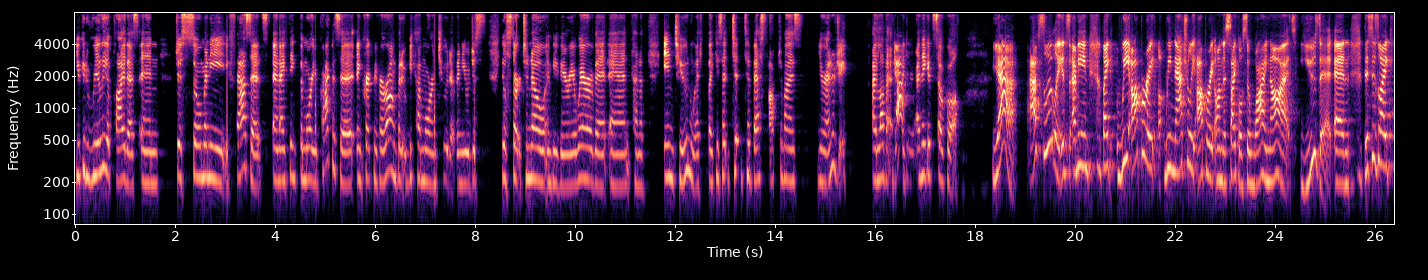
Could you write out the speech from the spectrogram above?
you could really apply this in just so many facets. And i think the more you practice it and correct me if i'm wrong but it would become more intuitive. And you would just you'll start to know and be very aware of it and kind of in tune with like you said to, to best optimize your energy I love it. Yeah. I, I think it's so cool. Yeah, absolutely it's i mean like we operate we naturally operate on the cycle so why not use it and this is like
